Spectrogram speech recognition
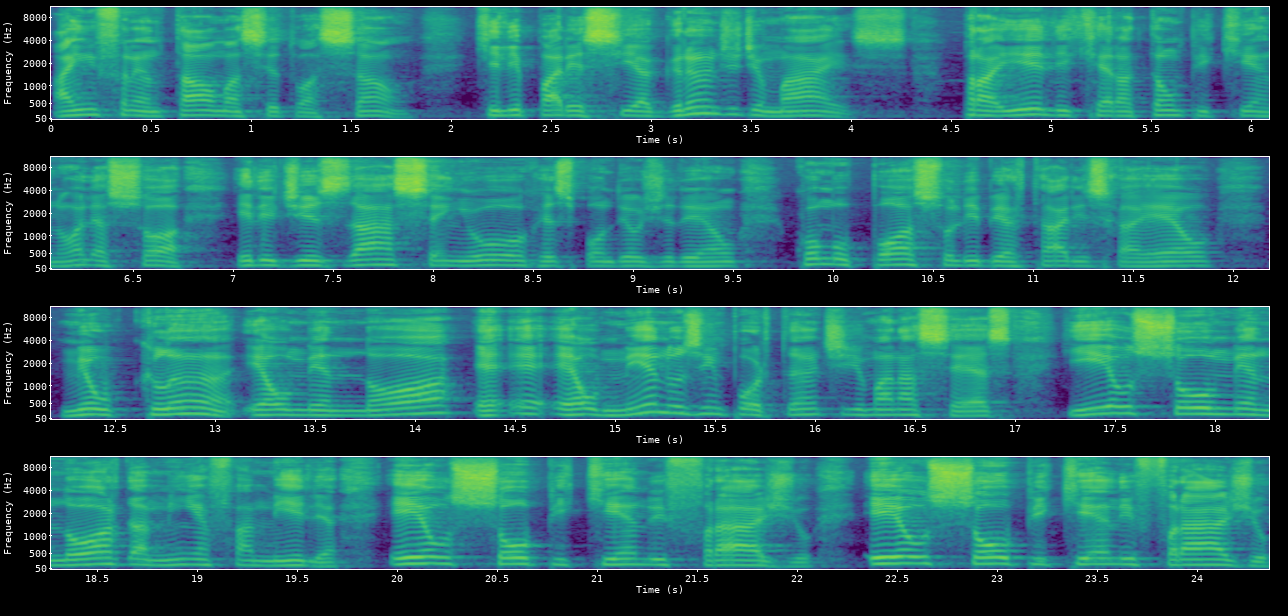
a enfrentar uma situação que lhe parecia grande demais, para ele que era tão pequeno. Olha só, ele diz: Ah, Senhor, respondeu Gideão, como posso libertar Israel? Meu clã é o menor, é, é, é, o menos importante de Manassés, e eu sou o menor da minha família. Eu sou pequeno e frágil. Eu sou pequeno e frágil.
